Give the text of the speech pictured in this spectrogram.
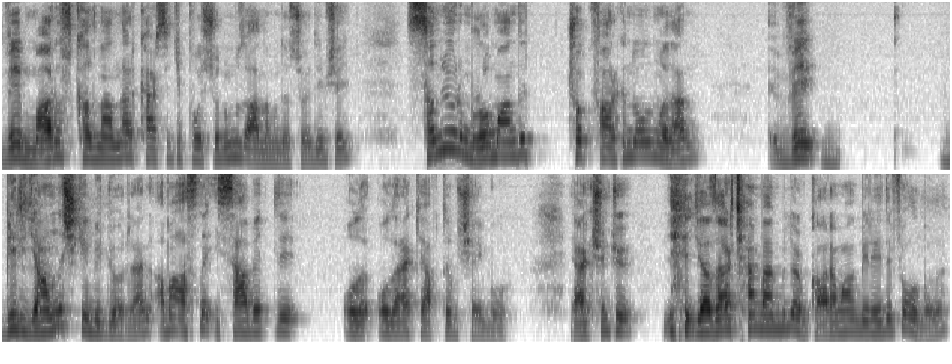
ve maruz kalınanlar karşısındaki pozisyonumuz anlamında söylediğim şey. Sanıyorum romanda çok farkında olmadan ve bir yanlış gibi görünen ama aslında isabetli ol- olarak yaptığım şey bu. Yani çünkü yazarken ben biliyorum kahraman bir hedefi olmalı.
